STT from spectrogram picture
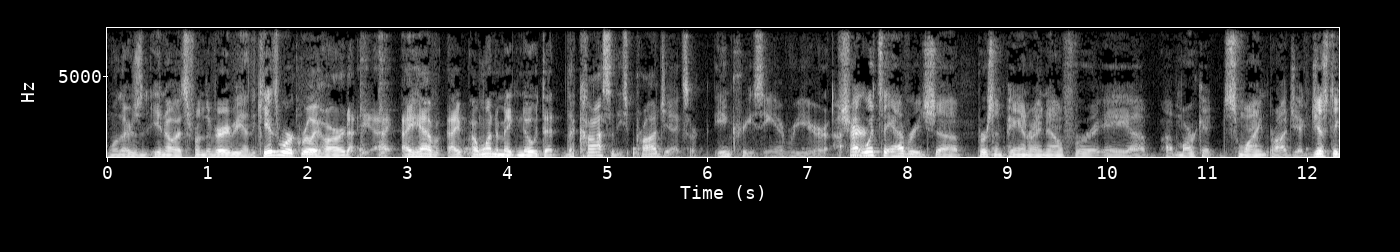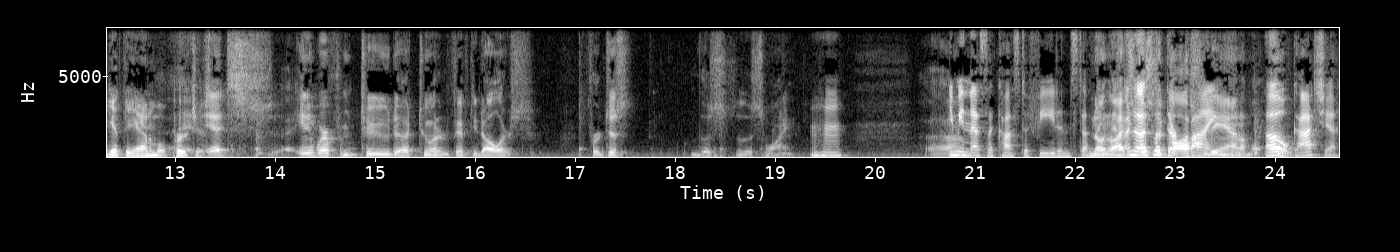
Well, there's you know it's from the very beginning. The kids work really hard. I, I, I have I, I want to make note that the cost of these projects are increasing every year. Sure. I- what's the average uh, person paying right now for a, uh, a market swine project just to get the animal purchased? It's anywhere from two to two hundred and fifty dollars for just the the swine. you mean that's the cost of feed and stuff? Um, no, like no, that? that's Oh, just what the they're cost of buying. the animal. Oh, gotcha.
